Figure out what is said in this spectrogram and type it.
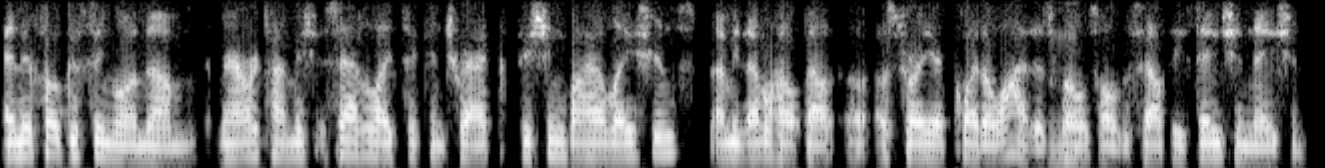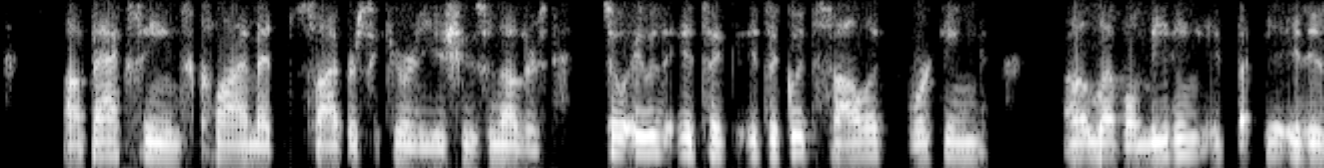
And they're focusing on um, maritime issues, satellites that can track fishing violations. I mean, that'll help out uh, Australia quite a lot, as mm-hmm. well as all the Southeast Asian nations. Uh, vaccines, climate, cybersecurity issues, and others. So it was. It's a. It's a good, solid, working uh, level meeting. It, it is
